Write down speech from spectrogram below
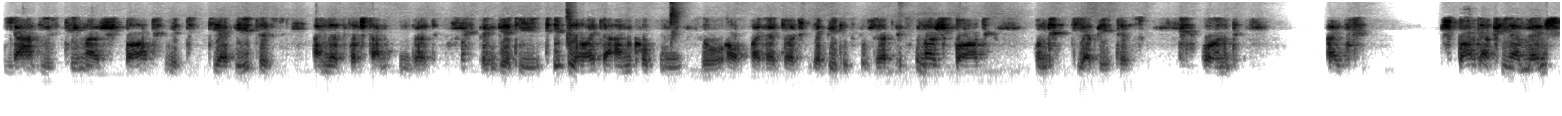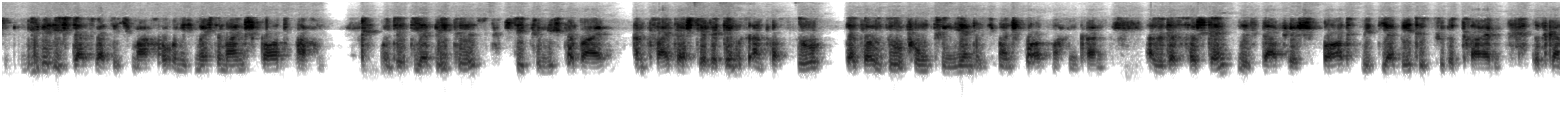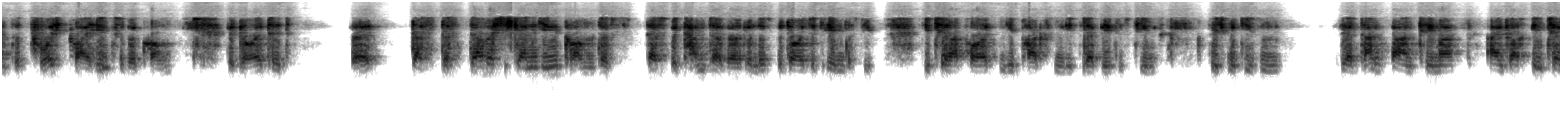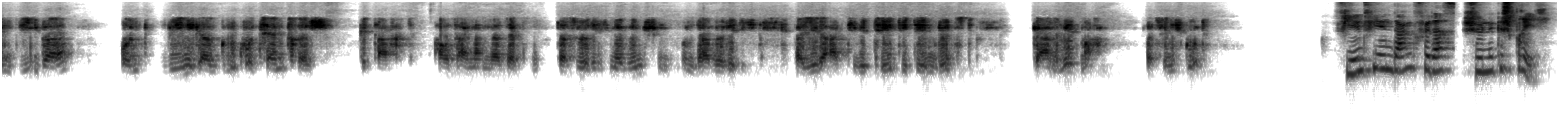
ja, dieses Thema Sport mit Diabetes anders verstanden wird. Wenn wir die Titel heute angucken, so auch bei der Deutschen Diabetesgesellschaft, ist immer Sport und Diabetes. Und als sportaffiner Mensch liebe ich das, was ich mache. und ich möchte meinen Sport machen. Und der Diabetes steht für mich dabei an zweiter Stelle. Der muss einfach so, der soll so funktionieren, dass ich meinen Sport machen kann. Also das Verständnis dafür, Sport mit Diabetes zu betreiben, das Ganze furchtbar hinzubekommen, bedeutet, äh, dass, dass, da möchte ich gerne hinkommen, dass das bekannter wird. Und das bedeutet eben, dass die, die Therapeuten, die Praxen, die Diabetes-Teams sich mit diesem sehr dankbaren Thema einfach intensiver und weniger glukozentrisch gedacht auseinandersetzen. Das würde ich mir wünschen. Und da würde ich bei jeder Aktivität, die dem nützt, gerne mitmachen. Das finde ich gut. Vielen, vielen Dank für das schöne Gespräch.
